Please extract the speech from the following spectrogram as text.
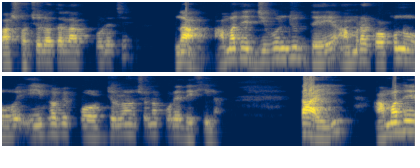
বা সচলতা লাভ করেছে? না, আমাদের জীবনযুদ্ধে আমরা কখনো এইভাবে পর্যালোচনা করে দেখি না। তাই আমাদের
